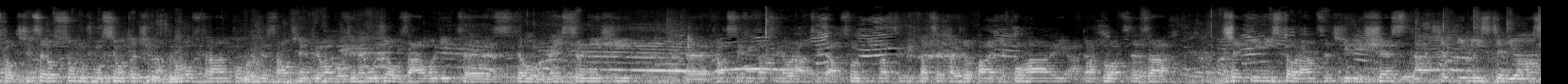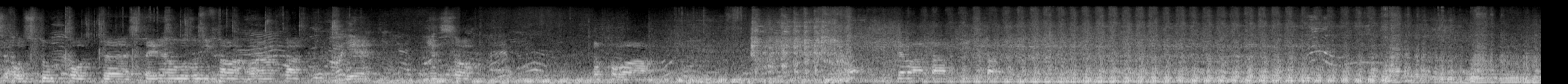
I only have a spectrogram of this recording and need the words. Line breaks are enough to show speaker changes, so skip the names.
číslo 38, už musím otočit na druhou stránku, protože samozřejmě tyhle vozy nemůžou závodit eh, s tou nejsilnější eh, klasifikaci nebo rámci té absolutní klasifikace, každopádně poháry a gratulace za třetí místo v rámci třídy 6. Na třetím místě dívám se odstup od eh, stejného vozu Michala Horáka je něco taková devátá příčka. Thank you.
